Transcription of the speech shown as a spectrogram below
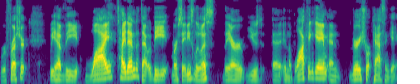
refresh it. We have the Y tight end. That would be Marcedes Lewis. They are used uh, in the blocking game and very short passing game.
